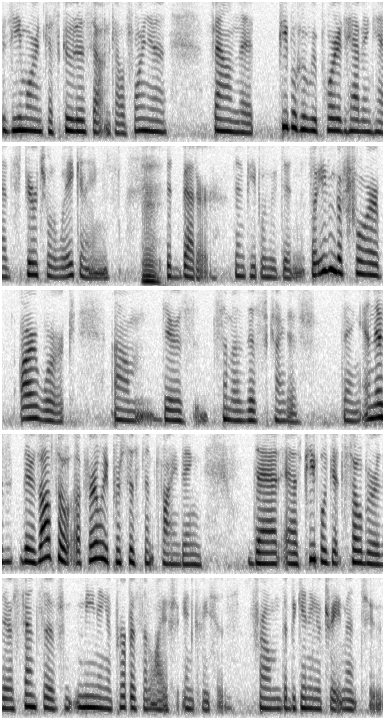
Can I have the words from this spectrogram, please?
Zemore and Kaskutas out in California, found that people who reported having had spiritual awakenings mm. did better than people who didn't. So even before our work, um, there's some of this kind of thing. And there's there's also a fairly persistent finding that as people get sober, their sense of meaning and purpose in life increases from the beginning of treatment to,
